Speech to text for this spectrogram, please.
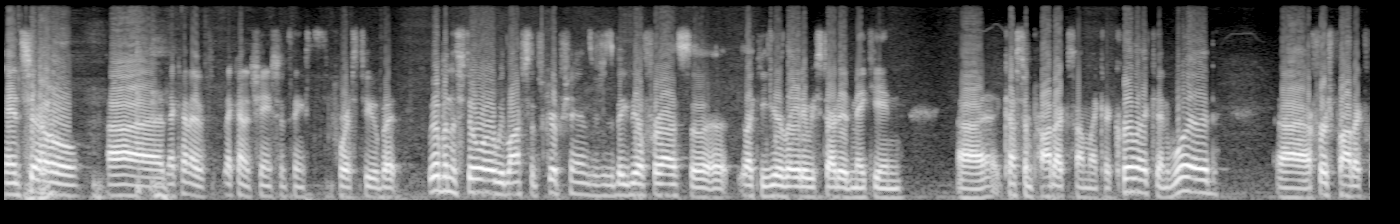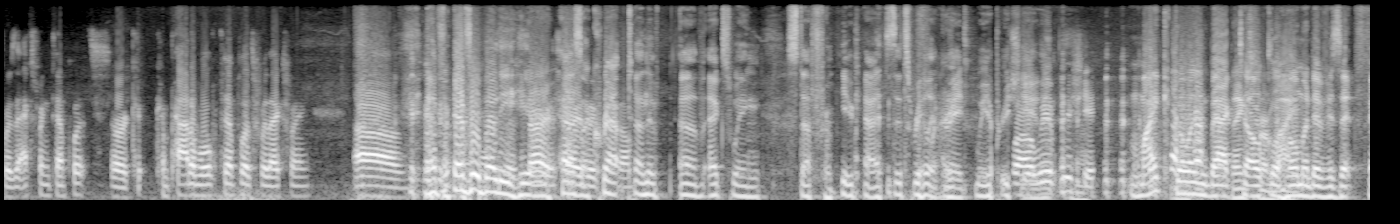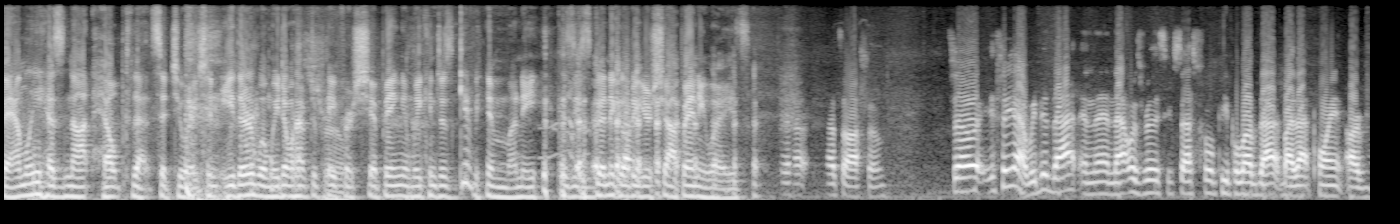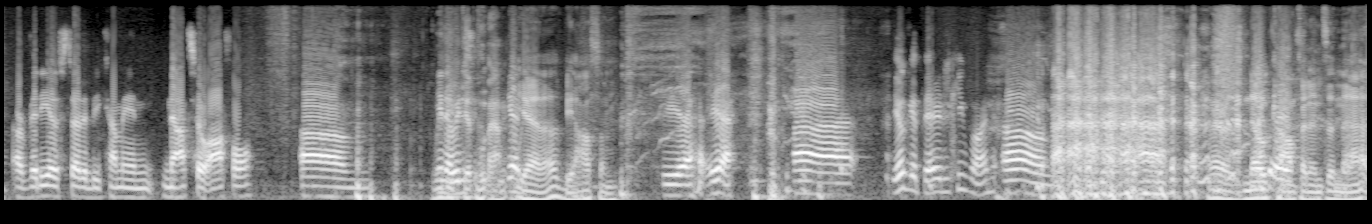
and so uh, that kind of that kind of changed some things for us too. But we opened the store. We launched subscriptions, which is a big deal for us. Like a year later, we started making uh, custom products on like acrylic and wood. Uh, our first product was X-wing templates or c- compatible templates with X-wing. Um, Ev- Everybody so here sorry- has sorry, a crap um, ton of, of X-wing stuff from you guys. It's really great. We appreciate Well, we it. appreciate. it. Mike going back to Oklahoma Mike. to visit family has not helped that situation either. When we don't have to pay for shipping and we can just give him money because he's going to go to your shop anyways. Yeah, that's awesome. So, so yeah, we did that, and then that was really successful. People loved that. By that point, our, our videos started becoming not so awful. Um, you know, we did just get that. yeah, Yeah, that would be awesome. yeah, yeah. Uh, you'll get there. Just keep going. Um, There was no confidence in that.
